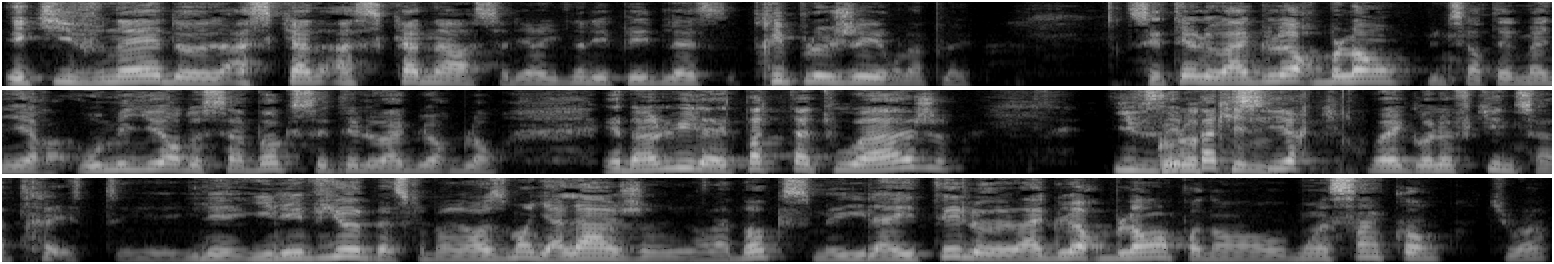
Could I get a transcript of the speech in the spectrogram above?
et qui venait de Ascana, c'est-à-dire il venait des pays de l'Est. Triple G, on l'appelait. C'était le Hagler blanc, d'une certaine manière. Au meilleur de sa boxe, c'était le Hagler blanc. Et eh ben lui, il avait pas de tatouage. Il faisait pas de cirque. Ouais, Golovkin, c'est très, il est, il est vieux parce que malheureusement il y a l'âge dans la boxe, mais il a été le Hagler blanc pendant au moins cinq ans, tu vois.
